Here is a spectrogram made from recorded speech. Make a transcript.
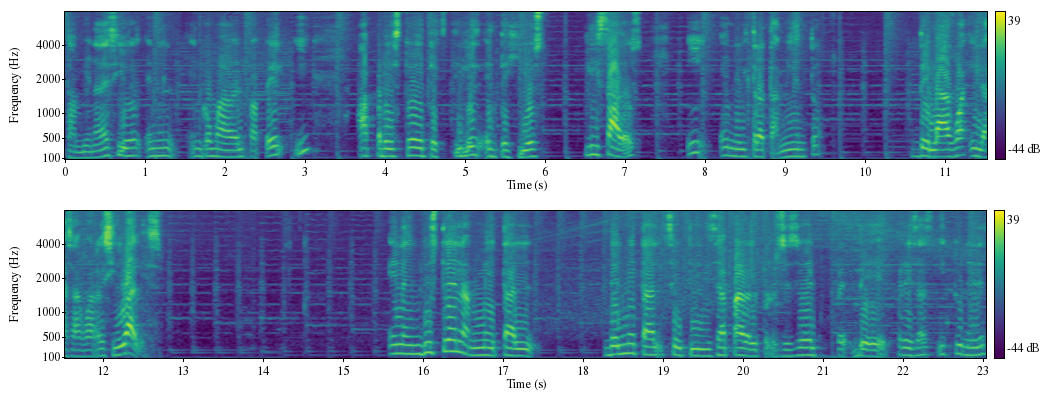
también adhesivos en el engomado del papel y apresto de textiles en tejidos lisados y en el tratamiento del agua y las aguas residuales. En la industria de metal, del metal se utiliza para el proceso de, de presas y túneles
